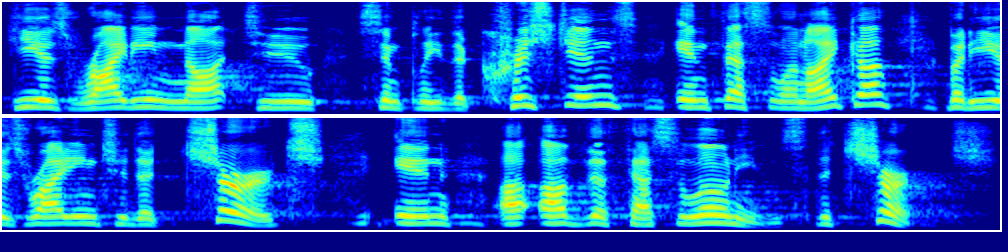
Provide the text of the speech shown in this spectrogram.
he is writing not to simply the Christians in Thessalonica, but he is writing to the church in, uh, of the Thessalonians, the church.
